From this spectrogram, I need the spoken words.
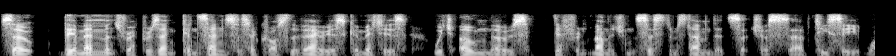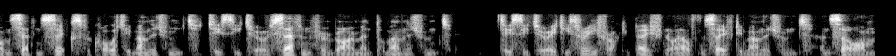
So the amendments represent consensus across the various committees which own those different management system standards, such as uh, TC 176 for quality management, TC 207 for environmental management, TC 283 for occupational health and safety management, and so on.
